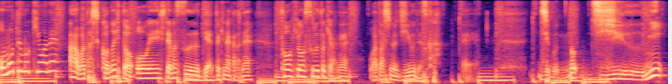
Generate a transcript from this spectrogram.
表向きはね、あ、私この人応援してますってやっときながらね、投票するときはね、私の自由ですから、えー、自分の自由に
